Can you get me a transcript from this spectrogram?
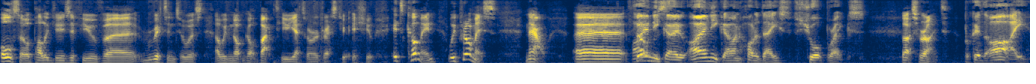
also apologies if you've uh, written to us and we've not got back to you yet or addressed your issue. It's coming, we promise. Now, uh, I only go. I only go on holidays for short breaks That's right. Because I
